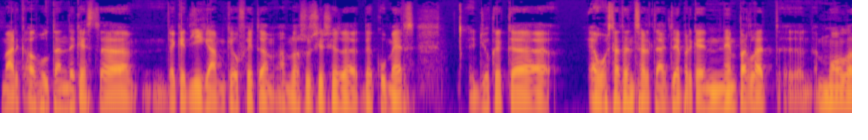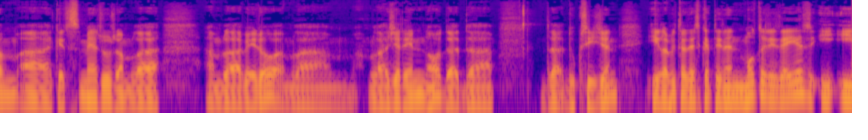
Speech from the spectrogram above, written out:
Marc, al voltant d'aquest lligam que heu fet amb, amb l'Associació de, de Comerç jo crec que heu estat encertats, eh? perquè n'hem parlat eh, molt amb, uh, aquests mesos amb la, amb la Vero, amb la, amb la gerent no? d'Oxigen, i la veritat és que tenen moltes idees i, i,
